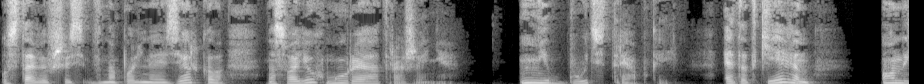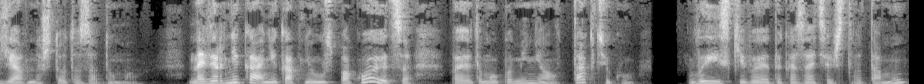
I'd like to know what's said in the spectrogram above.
уставившись в напольное зеркало на свое хмурое отражение. «Не будь тряпкой. Этот Кевин, он явно что-то задумал. Наверняка никак не успокоится, поэтому поменял тактику, выискивая доказательства тому,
